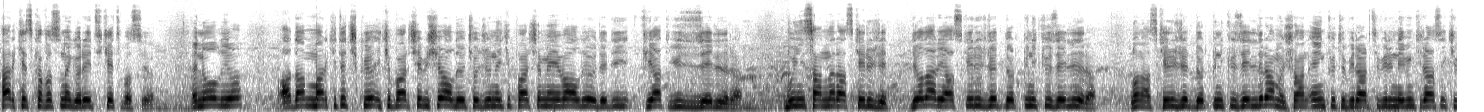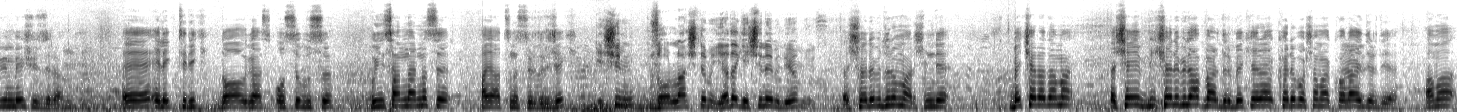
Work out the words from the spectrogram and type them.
Herkes kafasına göre etiket basıyor. E ne oluyor? Adam markete çıkıyor, iki parça bir şey alıyor, çocuğuna iki parça meyve alıyor, ödediği fiyat 100-150 lira. Bu insanlar asgari ücret. Diyorlar ya asgari ücret 4250 lira. Lan asgari ücret 4250 lira ama şu an en kötü bir artı birin evin kirası 2500 lira. E, elektrik, doğalgaz, osu busu. Bu insanlar nasıl hayatını sürdürecek? Geçim zorlaştı mı ya da geçinebiliyor muyuz? Ya şöyle bir durum var. Şimdi bekar adama ya şey şöyle bir laf vardır. Bekara karı boşamak kolaydır diye. Ama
